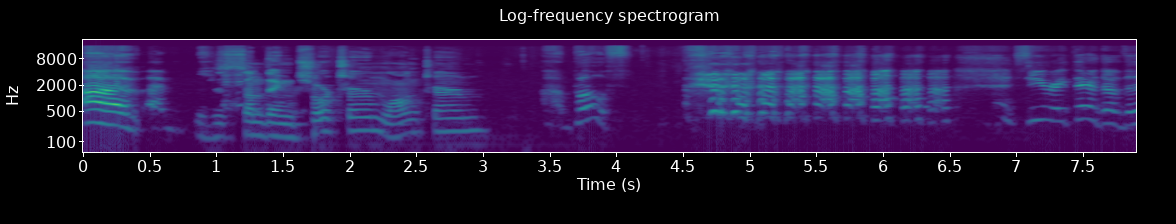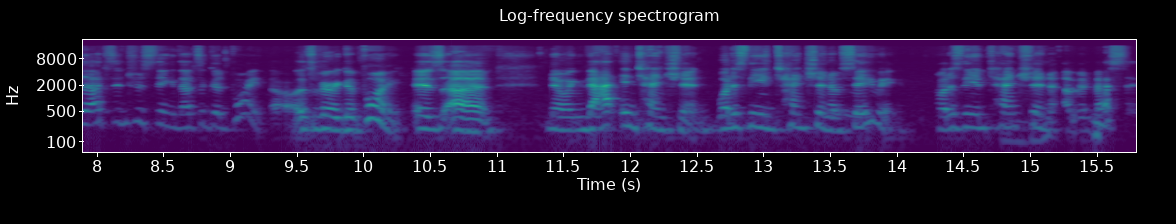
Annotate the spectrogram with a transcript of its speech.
uh, uh, Is this something short term, long term? uh both see right there though that's interesting that's a good point though that's a very good point is uh knowing that intention what is the intention of saving? What is the intention of investing?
